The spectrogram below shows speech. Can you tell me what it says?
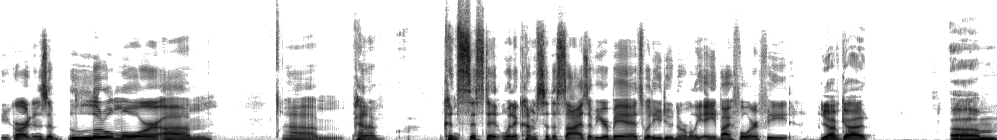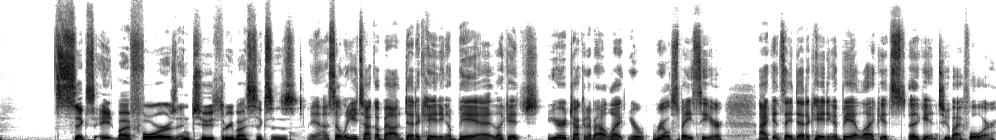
your garden is a little more um, um, kind of consistent when it comes to the size of your beds. What do you do normally? Eight by four feet. Yeah, I've got um six eight by fours and two three by sixes. Yeah. So when you talk about dedicating a bed, like it's you're talking about like your real space here. I can say dedicating a bed like it's again two by four.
